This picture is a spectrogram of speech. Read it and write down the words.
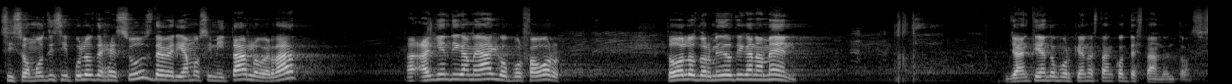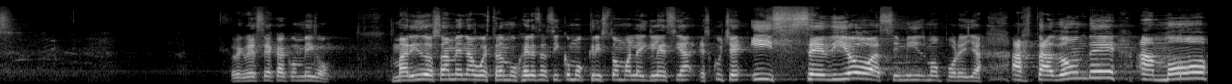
Si somos discípulos de Jesús, deberíamos imitarlo, ¿verdad? Alguien dígame algo, por favor. Todos los dormidos digan amén. Ya entiendo por qué no están contestando entonces. Regrese acá conmigo. Maridos, amen a vuestras mujeres así como Cristo amó a la iglesia. Escuche, y se dio a sí mismo por ella. ¿Hasta dónde amó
